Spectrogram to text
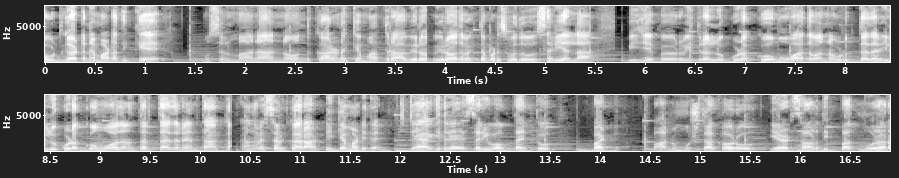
ಉದ್ಘಾಟನೆ ಮಾಡೋದಕ್ಕೆ ಮುಸಲ್ಮಾನ ಅನ್ನೋ ಒಂದು ಕಾರಣಕ್ಕೆ ಮಾತ್ರ ವಿರೋ, ವಿರೋಧ ವ್ಯಕ್ತಪಡಿಸುವುದು ಸರಿಯಲ್ಲ. ಬಿಜೆಪಿಯವರು ಇದರಲ್ಲೂ ಕೂಡ ಕೋಮುವಾದವನ್ನು ಹುಡುಕ್ತಾ ಇದ್ದಾರೆ, ಇಲ್ಲೂ ಕೂಡ ಕೋಮುವಾದವನ್ನು ತರ್ತಾ ಇದ್ದಾರೆ ಅಂತ ಕಾಂಗ್ರೆಸ್ ಸರ್ಕಾರ ಟೀಕೆ ಮಾಡಿದೆ. ಇಷ್ಟೇ ಆಗಿದ್ರೆ ಸರಿ ಹೋಗ್ತಾ ಇತ್ತು. ಬಟ್ ಬಾನು ಮುಷ್ತಾಕ್ ಅವರು ಎರಡ್ ಸಾವಿರದ ಇಪ್ಪತ್ತ್ ಮೂರರ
